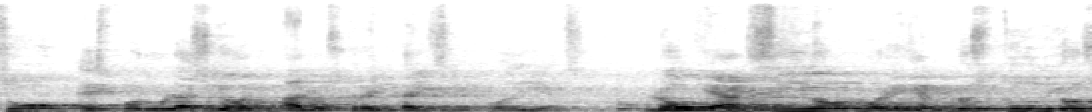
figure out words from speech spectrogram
su esporulación a los 35 días. Lo que han sido, por ejemplo, estudios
